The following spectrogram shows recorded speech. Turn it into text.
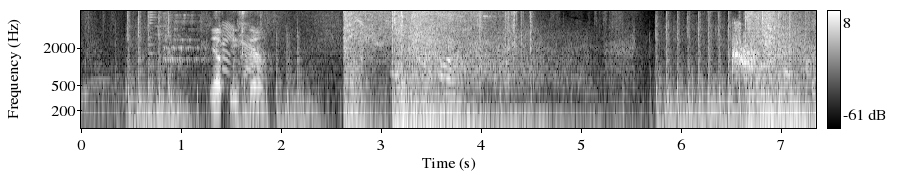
you all. Yep, he's down. The whole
